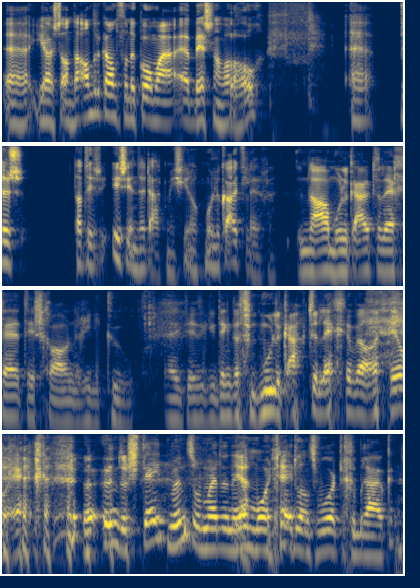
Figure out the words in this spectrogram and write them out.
uh, juist aan de andere kant van de komma uh, best nog wel hoog. Uh, dus dat is, is inderdaad misschien ook moeilijk uit te leggen. Nou, moeilijk uit te leggen, het is gewoon ridicuul. Ik, ik denk dat het moeilijk uit te leggen wel heel erg understatement, om met een heel mooi Nederlands woord te gebruiken.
